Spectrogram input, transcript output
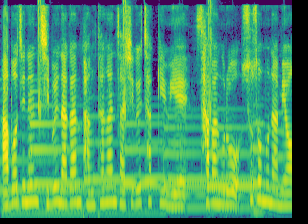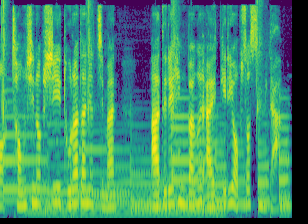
아버지는 집을 나간 방탕한 자식을 찾기 위해 사방으로 수소문하며 정신없이 돌아다녔지만 아들의 행방을 알 길이 없었습니다.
